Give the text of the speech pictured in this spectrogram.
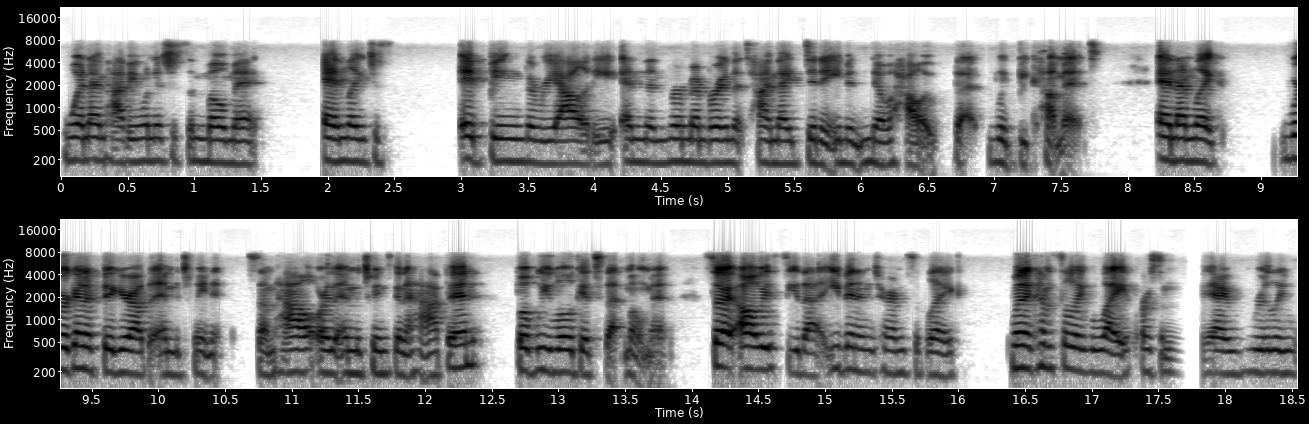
when I'm having when it's just a moment and like just it being the reality and then remembering that time that I didn't even know how that would become it. And I'm like, we're going to figure out the in between somehow, or the in between is going to happen, but we will get to that moment. So I always see that, even in terms of like when it comes to like life or something I really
